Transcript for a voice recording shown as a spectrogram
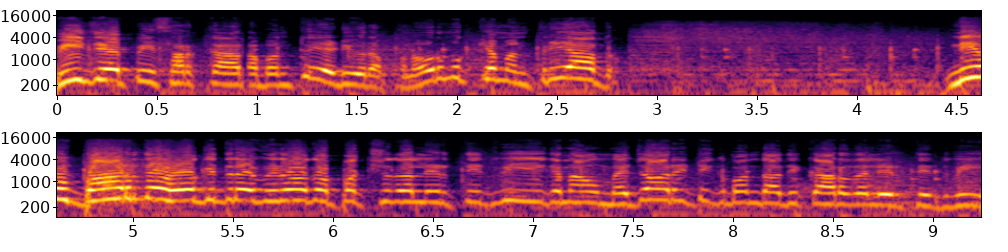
ಬಿಜೆಪಿ ಸರ್ಕಾರ ಬಂತು, ಯಡಿಯೂರಪ್ಪನವರು ಮುಖ್ಯಮಂತ್ರಿ ಆದರು ನೀವು ಬಾರದೆ ಹೋಗಿದ್ರೆ ವಿರೋಧ ಪಕ್ಷದಲ್ಲಿ ಇರ್ತಿದ್ವಿ ಈಗ ನಾವು ಮೆಜಾರಿಟಿಗೆ ಬಂದ ಅಧಿಕಾರದಲ್ಲಿ ಇರ್ತಿದ್ವಿ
